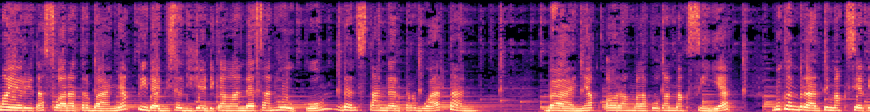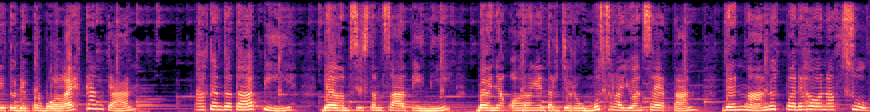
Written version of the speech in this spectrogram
mayoritas suara terbanyak tidak bisa dijadikan landasan hukum dan standar perbuatan. Banyak orang melakukan maksiat, bukan berarti maksiat itu diperbolehkan kan? Akan tetapi, dalam sistem saat ini, banyak orang yang terjerumus rayuan setan dan manut pada hawa nafsu.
